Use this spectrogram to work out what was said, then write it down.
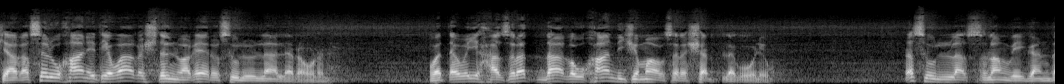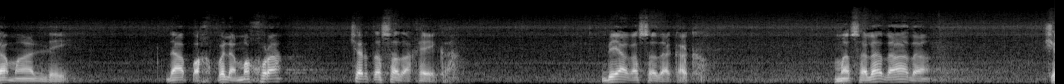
چې غسلو خان ته واغشتل نو غیر رسول الله لره وړل وتوی حضرت دا غو خان دي چې ما سره شرط لګولیو رسول الله صلی الله علیه وسلم وی ګنده مال دی دا په خپل مخره چرته صدقه کا بیا غ صدقه کا مسله دا ده چې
